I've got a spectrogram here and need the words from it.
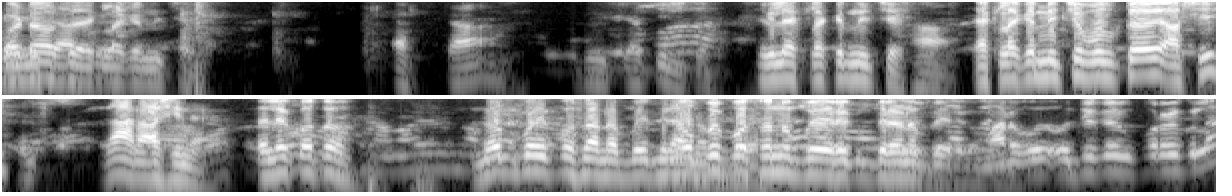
কয়টা আছে। এক লাখের নিচে? একটা। এগুলো এক লাখের নিচে? এক লাখের নিচে বলতে আশি? না না আসি না। তাহলে কত? নব্বই পঁচানব্বই নব্বই পঁচানব্বই এরকম বিরানব্বই এরকম। আর ও- উপরেরগুলা?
